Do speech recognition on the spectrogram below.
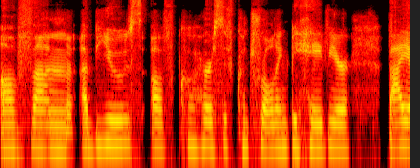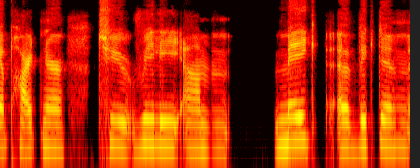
of um, abuse of coercive controlling behavior by a partner to really um, make a victim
